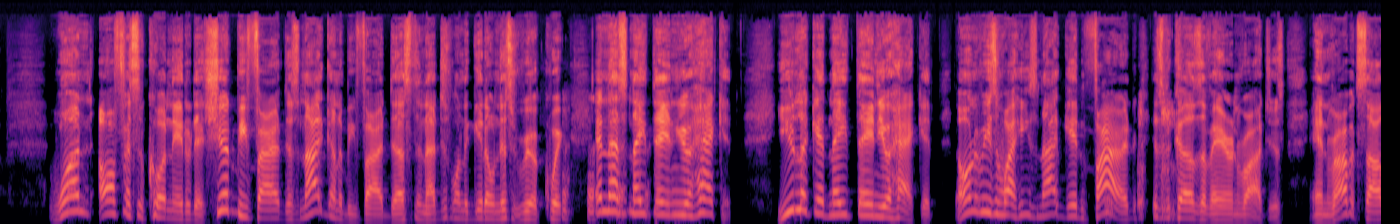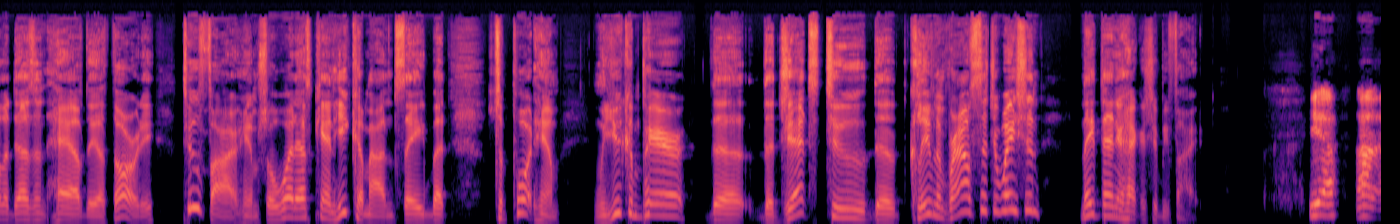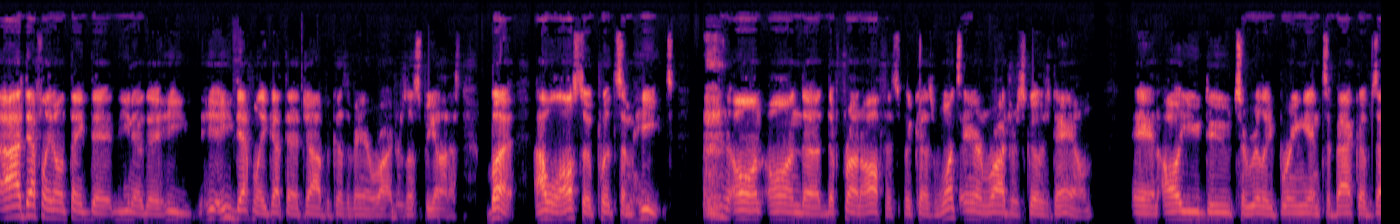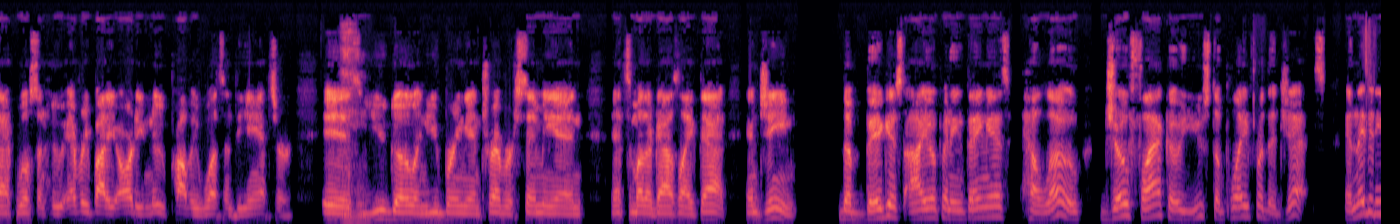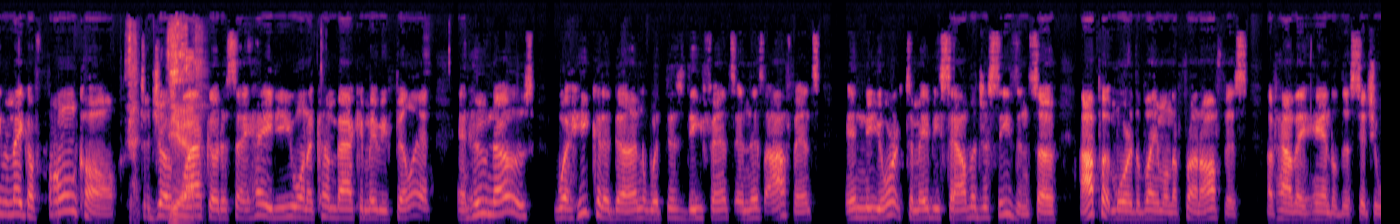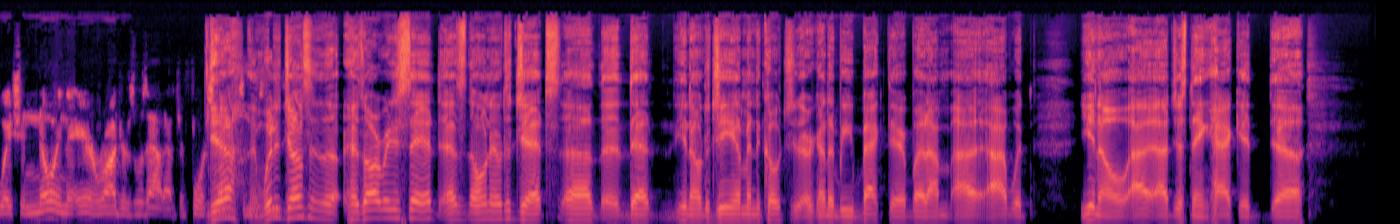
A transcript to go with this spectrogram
one offensive coordinator that should be fired that's not going to be fired, Dustin. I just want to get on this real quick, and that's Nathaniel Hackett. You look at Nathaniel Hackett, the only reason why he's not getting fired is because of Aaron Rodgers. And Robert Saleh doesn't have the authority to fire him. So what else can he come out and say but support him? When you compare the the Jets to the Cleveland Browns situation, Nathaniel Hackett should be fired. Yeah, I, I, definitely don't think that you know that he, he he definitely got that job because of Aaron Rodgers. Let's be honest. But I will also put some heat on on the the front office because once Aaron Rodgers goes down, and all you do to really bring in to back up Zach Wilson, who everybody already knew probably wasn't the answer, is mm-hmm. you go and you bring in Trevor Siemian and some other guys like that. And Gene, the biggest eye opening thing is hello, Joe Flacco used to play for the Jets. And they didn't even make a phone call to Joe yeah. Flacco to say, hey, do you want to come back and maybe fill in? And who knows what he could have done with this defense and this offense in New York to maybe salvage a season. So I put more of the blame on the front office of how they handled this situation, knowing that Aaron Rodgers was out after four. Yeah, and Woody Johnson uh, has already said, as the owner of the Jets, uh, that you know the GM and the coach are going to be back there. But I'm I, I would you know, I, I just think Hackett, uh,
